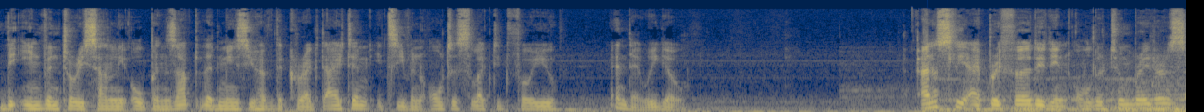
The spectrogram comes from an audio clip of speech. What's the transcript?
the inventory suddenly opens up, that means you have the correct item, it's even auto-selected for you, and there we go. Honestly, I preferred it in older Tomb Raiders,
